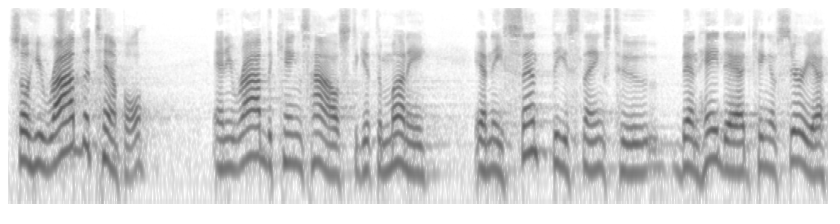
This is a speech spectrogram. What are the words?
So he robbed the temple and he robbed the king's house to get the money, and he sent these things to Ben Hadad, king of Syria.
